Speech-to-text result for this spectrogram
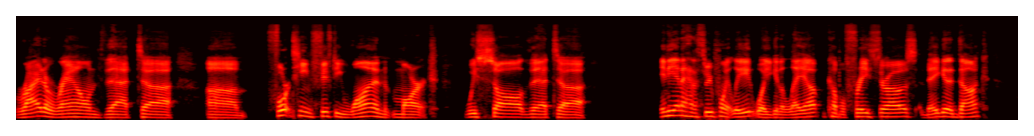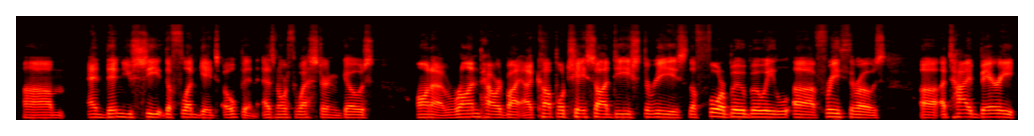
right around that uh, um, 1451 mark. We saw that uh, Indiana had a three point lead. Well, you get a layup, a couple free throws, they get a dunk. Um, and then you see the floodgates open as Northwestern goes on a run powered by a couple Chase Audige threes, the four Boo Buie uh, free throws, uh, a Ty Berry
